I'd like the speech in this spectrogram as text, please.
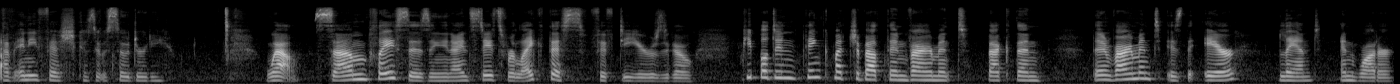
have any fish because it was so dirty. Well, some places in the United States were like this 50 years ago. People didn't think much about the environment back then. The environment is the air, land, and water.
